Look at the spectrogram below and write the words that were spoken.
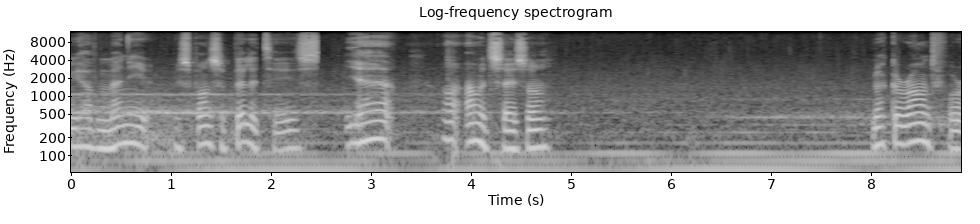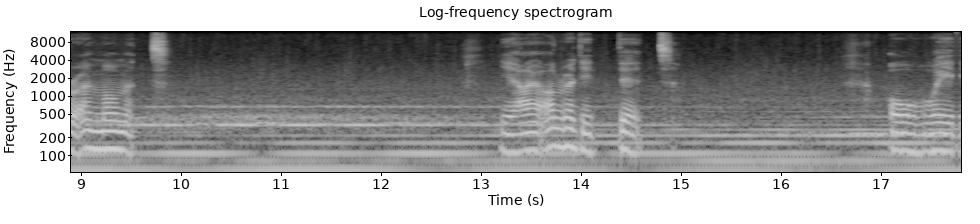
You have many responsibilities. Yeah, I, I would say so. Look around for a moment. Yeah, I already did. Oh, wait.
